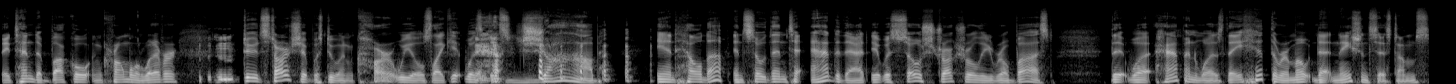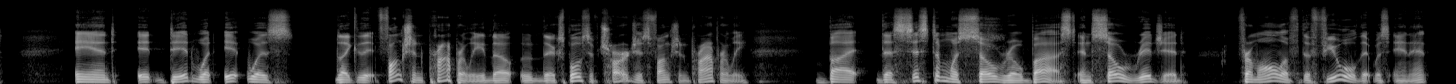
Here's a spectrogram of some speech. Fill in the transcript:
they tend to buckle and crumble and whatever. Mhm. dude starship was doing cartwheels like it was its job and held up. And so then to add to that it was so structurally robust that what happened was they hit the remote detonation systems and it did what it was like it functioned properly the the explosive charges functioned properly but the system was so robust and so rigid from all of the fuel that was in it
